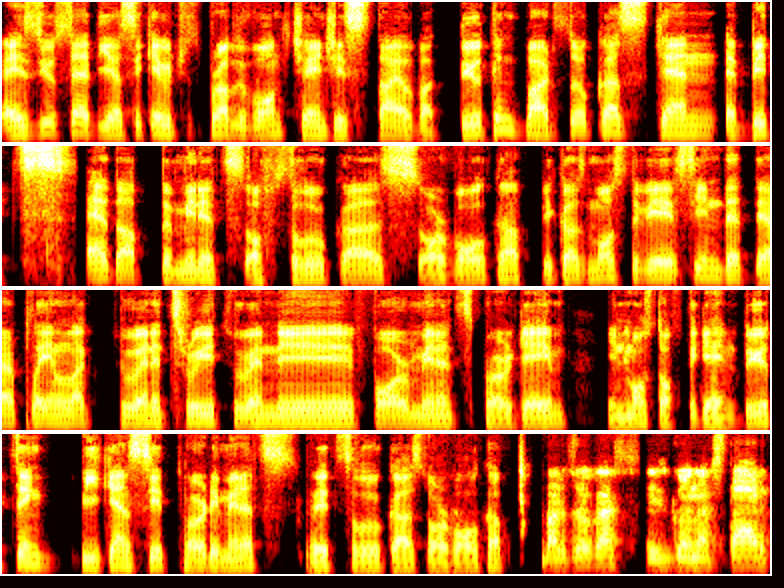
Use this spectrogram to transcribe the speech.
as you said, Jasikevicius probably won't change his style, but do you think Bartzokas can a bit add up the minutes of Sloukas or Walkup? Because mostly we have seen that they are playing like 23, 24 minutes per game in most of the game. Do you think we can see 30 minutes with Sloukas or Walkup? Bartzokas is going to start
